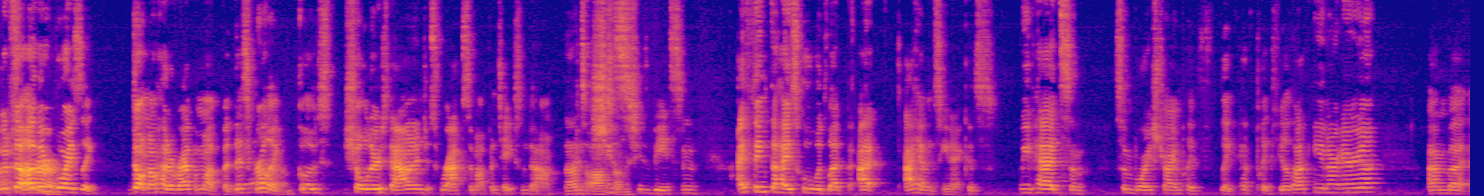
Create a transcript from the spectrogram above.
Good The other her. boys like don't know how to wrap them up, but this girl like goes shoulders down and just wraps them up and takes them down. That's And awesome. She's she's a beast, and I think the high school would let. I I haven't seen it because we've had some some boys try and play like have played field hockey in our area, um, but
